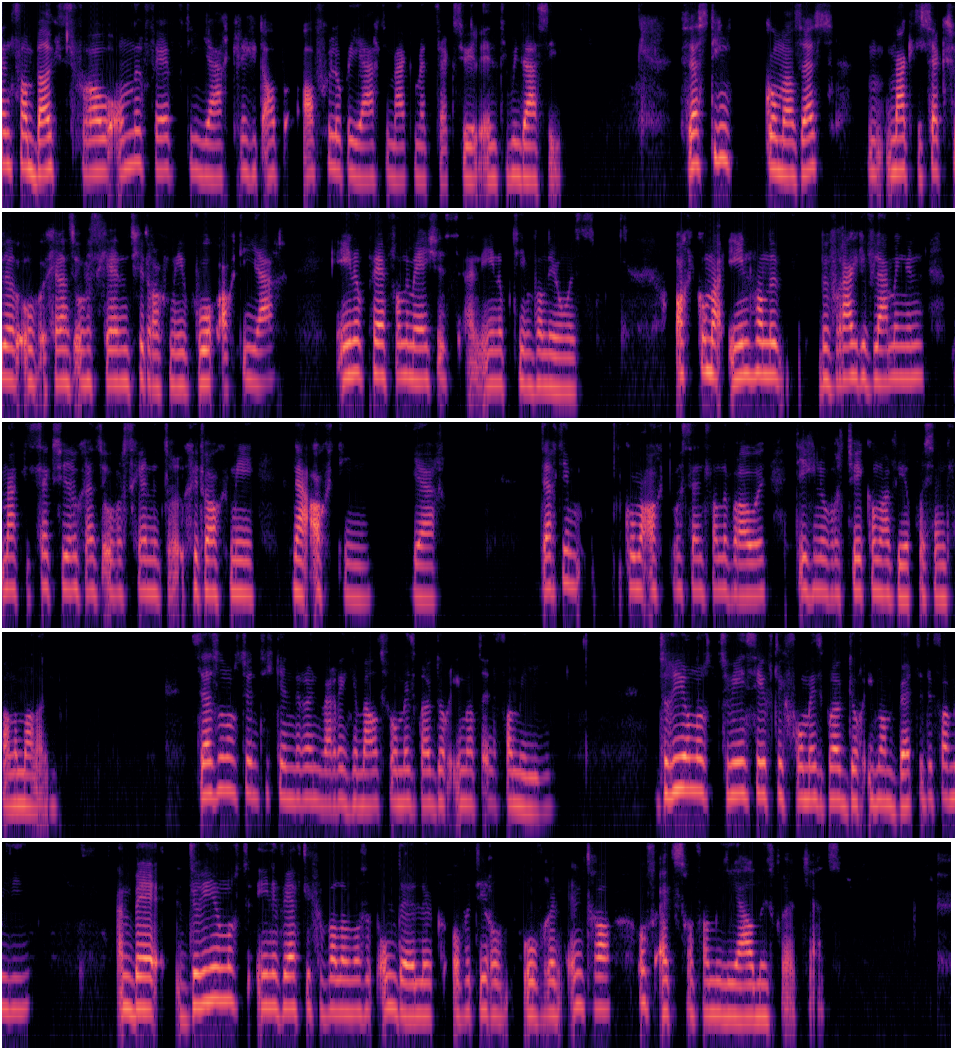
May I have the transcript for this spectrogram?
van Belgische vrouwen onder 15 jaar kreeg het afgelopen jaar te maken met seksuele intimidatie. 16,6 maakte seksueel grensoverschrijdend gedrag mee voor 18 jaar. 1 op 5 van de meisjes en 1 op 10 van de jongens. 8,1 van de bevraagde Vlamingen maakte seksueel grensoverschrijdend gedrag mee na 18 jaar. 13,8% van de vrouwen tegenover 2,4% van de mannen. 620 kinderen werden gemeld voor misbruik door iemand in de familie. 372 voor misbruik door iemand buiten de familie. En bij 351 gevallen was het onduidelijk of het hier over een intra- of extrafamiliaal misbruik gaat.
